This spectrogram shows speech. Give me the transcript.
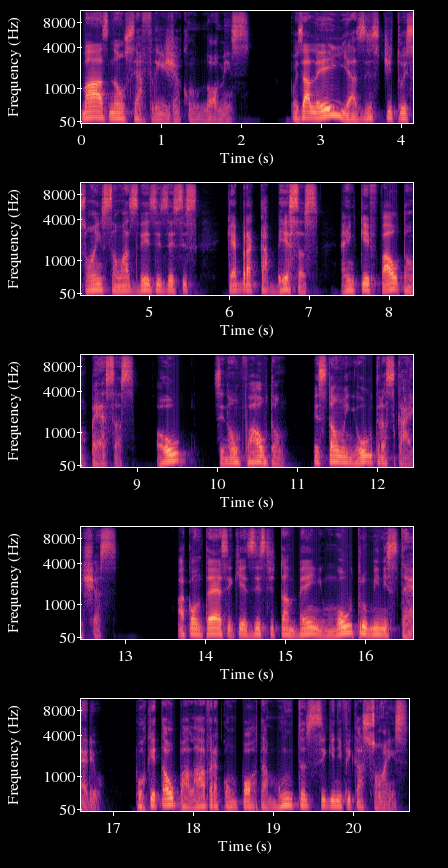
Mas não se aflija com nomes, pois a lei e as instituições são às vezes esses quebra-cabeças em que faltam peças, ou, se não faltam, estão em outras caixas. Acontece que existe também um outro ministério, porque tal palavra comporta muitas significações.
